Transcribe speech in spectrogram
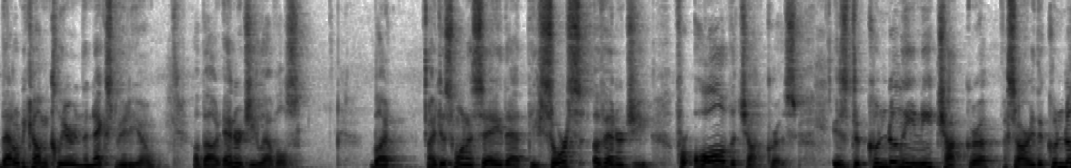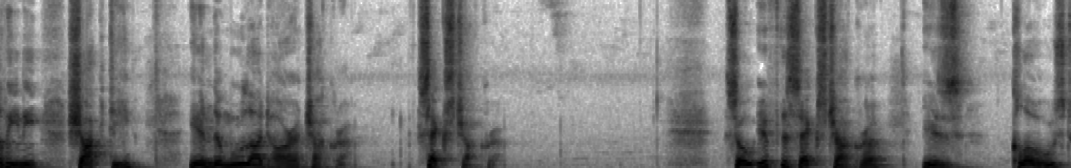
that'll become clear in the next video about energy levels. But I just want to say that the source of energy for all the chakras is the Kundalini chakra, sorry, the Kundalini Shakti in the Muladhara chakra, sex chakra. So if the sex chakra is closed,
